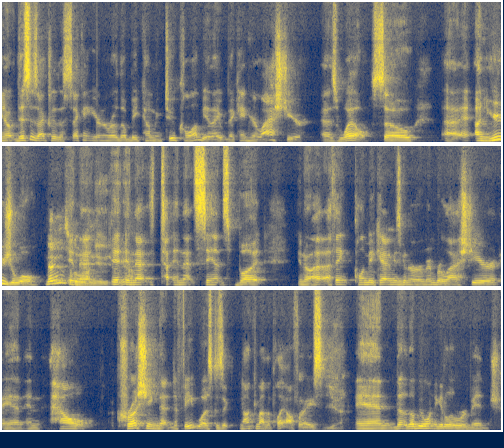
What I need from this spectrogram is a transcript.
you know this is actually the second year in a row they'll be coming to Columbia they they came here last year as well so uh, unusual That is a in little that, unusual. in, in that t- in that sense. But you know, I, I think Columbia Academy is going to remember last year and and how crushing that defeat was because it knocked them out of the playoff race, yeah. and they'll, they'll be wanting to get a little revenge.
